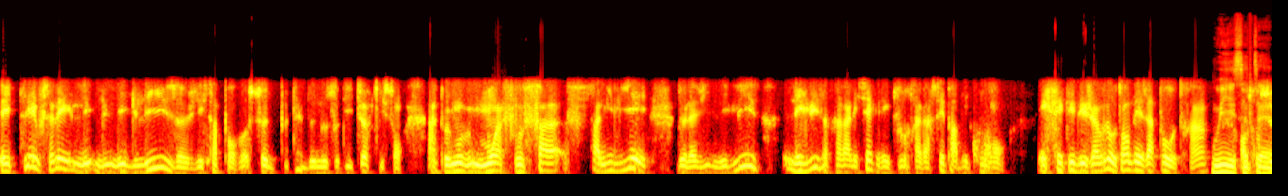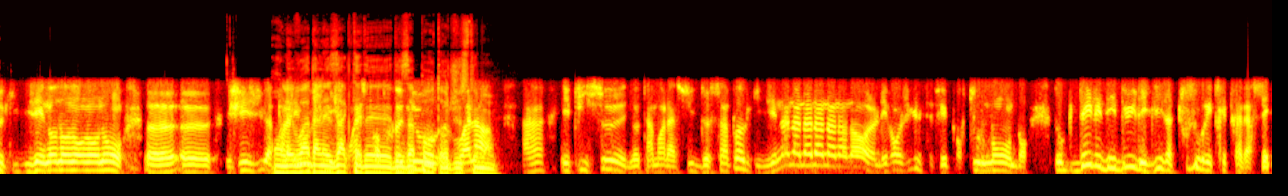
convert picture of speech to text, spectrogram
était, vous savez, l'Église, je dis ça pour ceux peut-être de nos auditeurs qui sont un peu moins familiers de la vie de l'Église, l'Église à travers les siècles, est toujours traversée par des courants. Et c'était déjà vrai au temps des apôtres. Hein, oui, entre ceux qui disaient non, non, non, non, non, euh, euh, Jésus On les voit dans les actes des, apôtres, justement. Voilà, hein, et puis ceux, notamment la suite de Saint Paul, qui disaient non, non, non, non, non, non, non l'évangile c'est fait pour tout le monde. Bon. Donc dès les débuts, l'Église a toujours été traversée,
